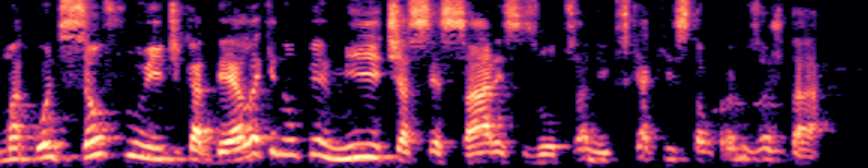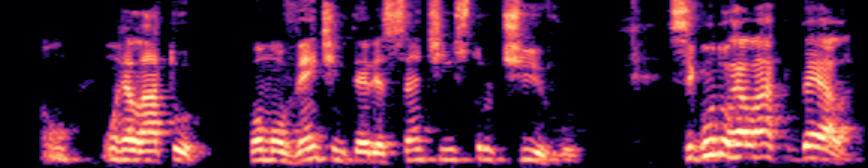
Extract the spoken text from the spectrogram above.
uma condição fluídica dela que não permite acessar esses outros amigos que aqui estão para nos ajudar. Então, um relato comovente, interessante e instrutivo. Segundo o relato dela,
